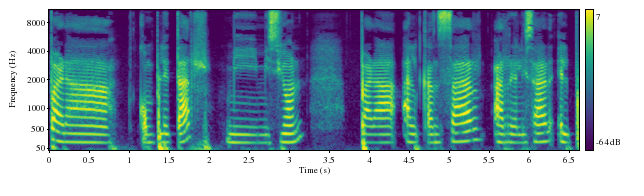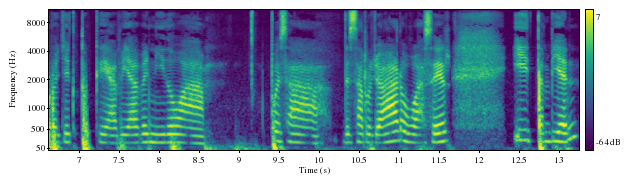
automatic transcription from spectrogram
para completar mi misión, para alcanzar a realizar el proyecto que había venido a pues a desarrollar o a hacer. Y también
